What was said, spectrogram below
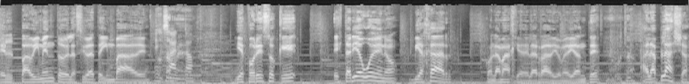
el pavimento de la ciudad te invade. Exacto. Y es por eso que estaría bueno viajar con la magia de la radio mediante Me gusta. a la playa.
